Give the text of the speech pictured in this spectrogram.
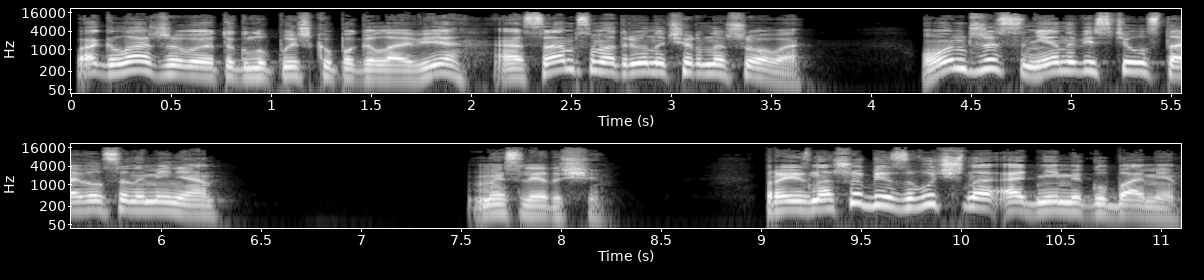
Поглаживаю эту глупышку по голове, а сам смотрю на Чернышова. Он же с ненавистью уставился на меня. Мы следующие. Произношу беззвучно одними губами.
